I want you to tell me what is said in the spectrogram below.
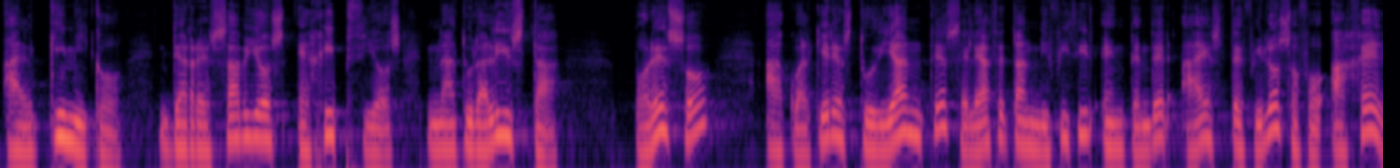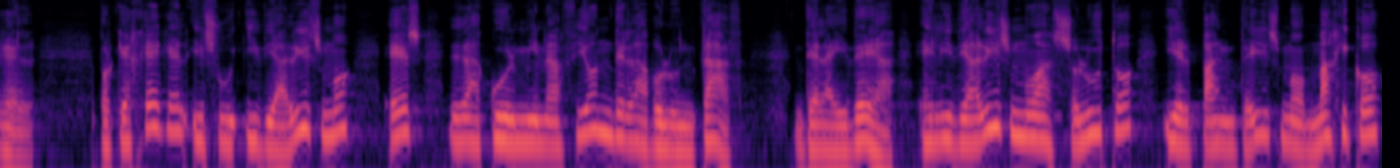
alquímico, de resabios egipcios, naturalista. Por eso, a cualquier estudiante se le hace tan difícil entender a este filósofo, a Hegel, porque Hegel y su idealismo es la culminación de la voluntad, de la idea, el idealismo absoluto y el panteísmo mágico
